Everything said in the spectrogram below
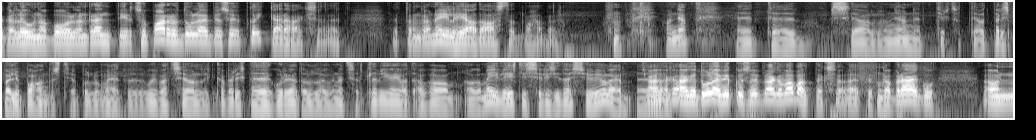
aga lõuna pool on rändtirtsu parv tuleb ja sööb kõik ära, eks ole, et et on ka neil head aastad vahepeal on jah, et äh, seal on jah, need tirtsud teevad päris palju pahandust ja põllumehed võivad seal ikka päris äh, kurjad olla, kui nad sealt läbi käivad, aga, aga meil Eestis selliseid asju ei ole. aga, aga tulevikus võib väga vabalt, eks ole, et, et ka praegu on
